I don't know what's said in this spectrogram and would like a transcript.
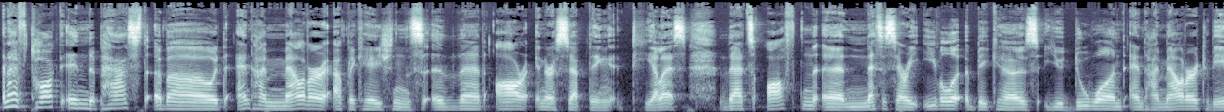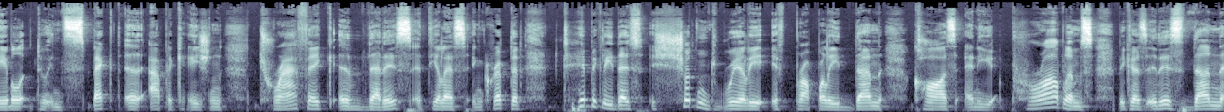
And I've talked in the past about anti malware applications that are intercepting TLS. That's often a necessary evil because you do want anti malware to be able to inspect uh, application traffic that is TLS encrypted typically this shouldn't really, if properly done, cause any problems because it is done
